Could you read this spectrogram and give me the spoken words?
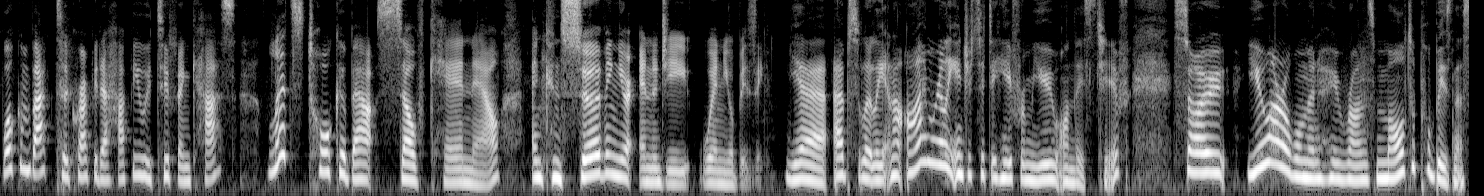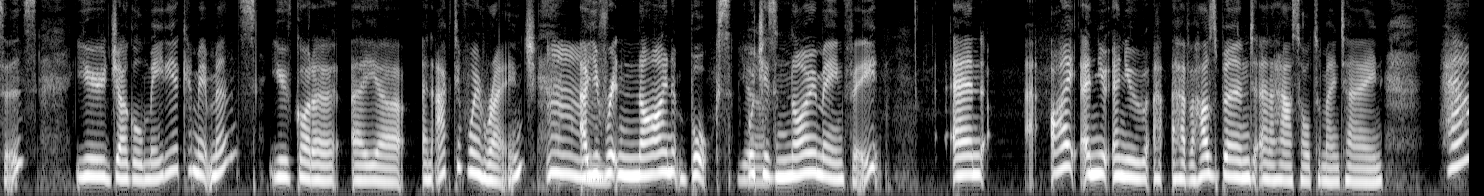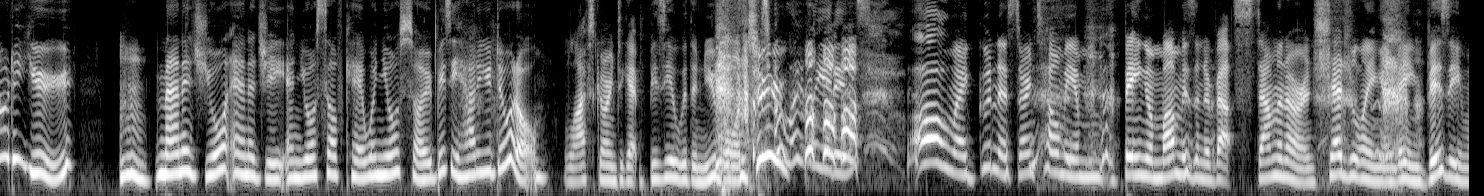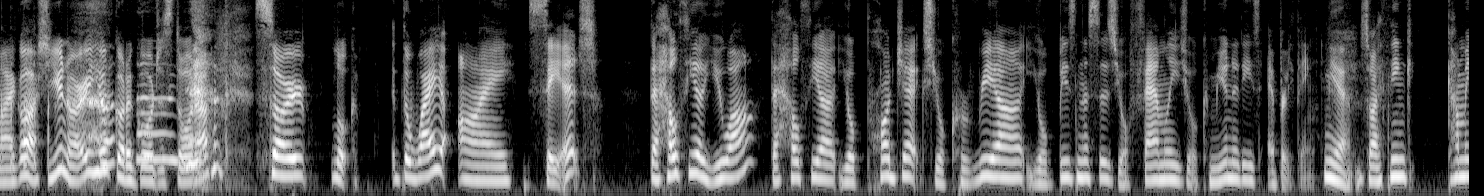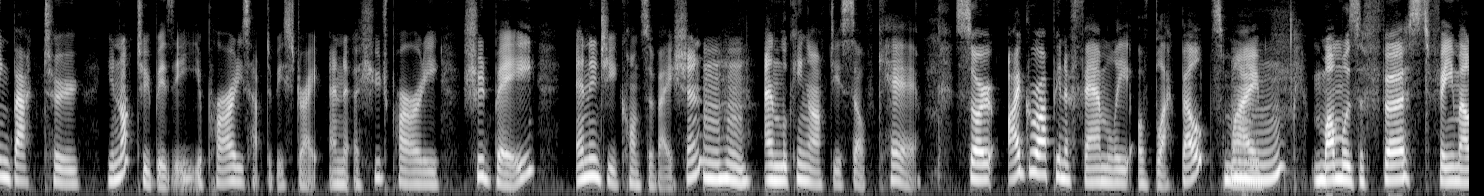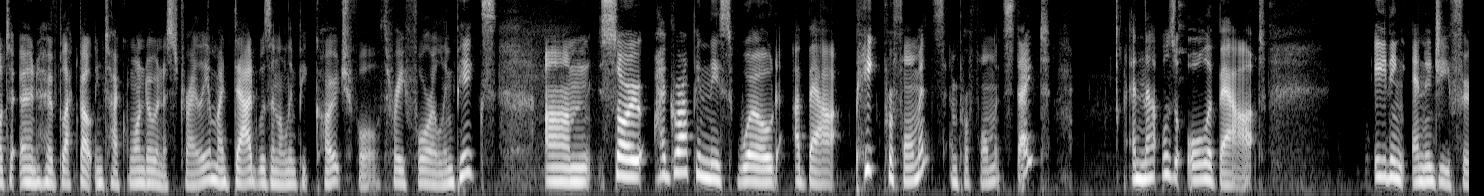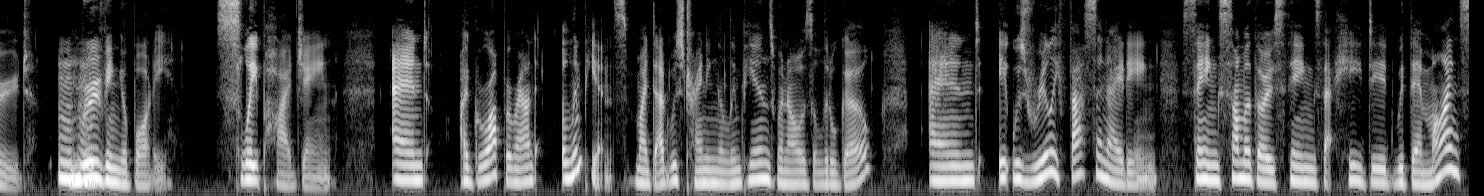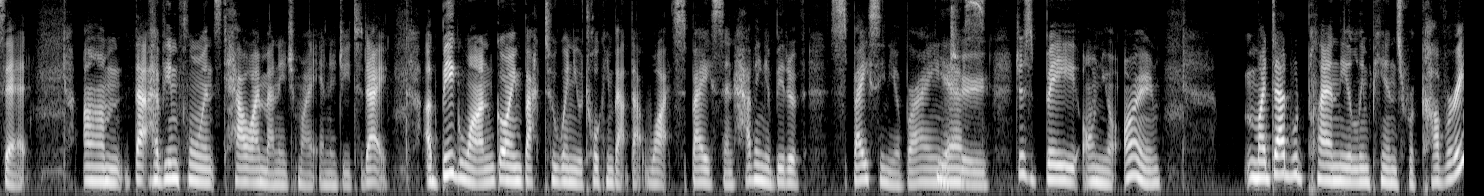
Welcome back to Crappy to Happy with Tiff and Cass. Let's talk about self care now and conserving your energy when you're busy. Yeah, absolutely. And I'm really interested to hear from you on this, Tiff. So, you are a woman who runs multiple businesses. You juggle media commitments. You've got a, a uh, an activewear range. Uh, you've written nine books, which is no mean feat. And I and you and you have a husband and a household to maintain. How do you mm-hmm. manage your energy and your self care when you're so busy? How do you do it all? Life's going to get busier with a newborn, too. Absolutely, it is. Oh my goodness, don't tell me being a mum isn't about stamina and scheduling and being busy. My gosh, you know, you've got a gorgeous daughter. So, look, the way I see it, the healthier you are, the healthier your projects, your career, your businesses, your families, your communities, everything. Yeah. So, I think coming back to you're not too busy, your priorities have to be straight. And a huge priority should be energy conservation and looking after your self care. So I grew up in a family of black belts. My mum was the first female to earn her black belt in Taekwondo in Australia. My dad was an Olympic coach for three, four Olympics. Um, so I grew up in this world about peak performance and performance state. And that was all about eating energy food, moving your body, sleep hygiene. And I grew up around Olympians. My dad was training Olympians when I was a little girl. And it was really fascinating seeing some of those things that he did with their mindset um, that have influenced how I manage my energy today. A big one, going back to when you were talking about that white space and having a bit of space in your brain Yes. to just be on your own my dad would plan the Olympians' recovery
